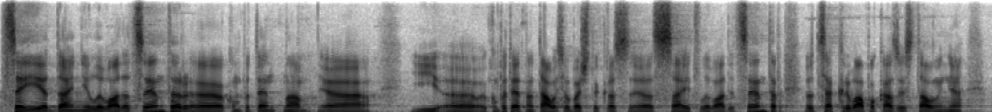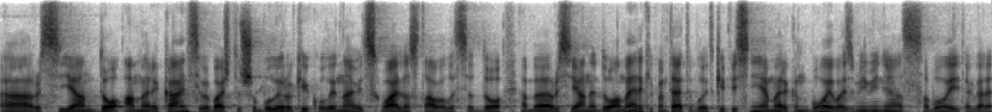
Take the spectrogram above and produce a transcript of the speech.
Це є дані Левада Центр, е, компетентна. І е, компетентна та ось ви бачите якраз е, сайт Левади Центр. Ця крива показує ставлення е, росіян до американців. Ви бачите, що були роки, коли навіть схвально ставилися до росіяни до Америки. Пам'ятаєте, були такі пісні American Boy, возьми мене з собою і так далі.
